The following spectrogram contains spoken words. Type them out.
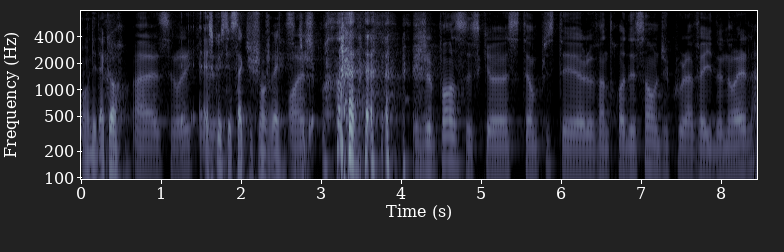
On, on est d'accord? Ouais, que. Est-ce que c'est ça que tu changerais si Ouais, tu- je, je pense, parce que c'était en plus c'était le 23 décembre, du coup la veille de Noël. Ah.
